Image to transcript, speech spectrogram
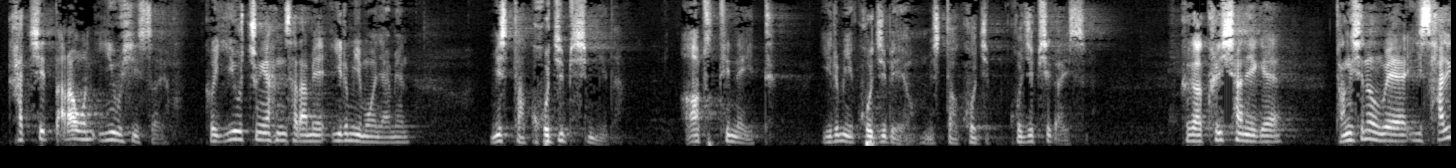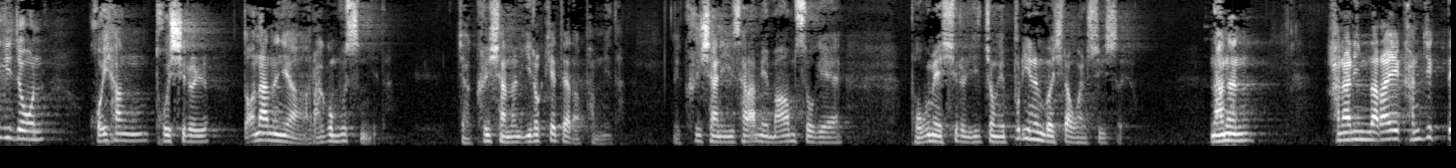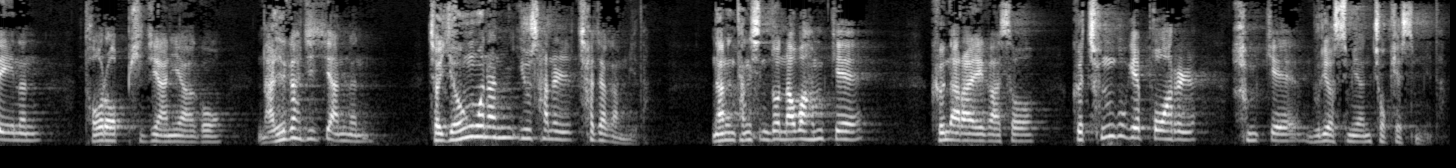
같이 따라온 이웃이 있어요. 그 이웃 중에 한 사람의 이름이 뭐냐면 미스터 고집씨입니다. obstinate. 이름이 고집이에요. 미스터 고집. 고집씨가 있어요. 그가 크리스찬에게 당신은 왜 이 살기 좋은 고향 도시를 떠나느냐라고 묻습니다. 자, 크리스찬은 이렇게 대답합니다. 크리스찬이 이 사람의 마음속에 복음의 씨를 일종의 뿌리는 것이라고 할 수 있어요. 나는 하나님 나라에 간직되어 있는 더럽히지 아니하고 낡아지지 않는 저 영원한 유산을 찾아갑니다. 나는 당신도 나와 함께 그 나라에 가서 그 천국의 보화를 함께 누렸으면 좋겠습니다.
